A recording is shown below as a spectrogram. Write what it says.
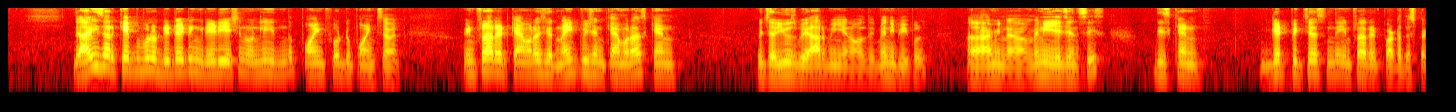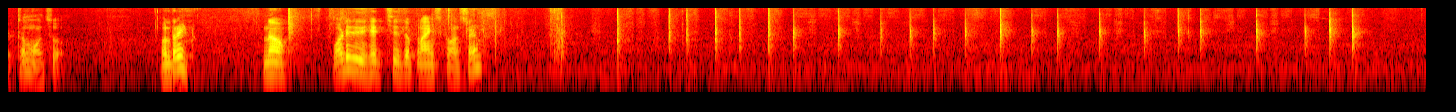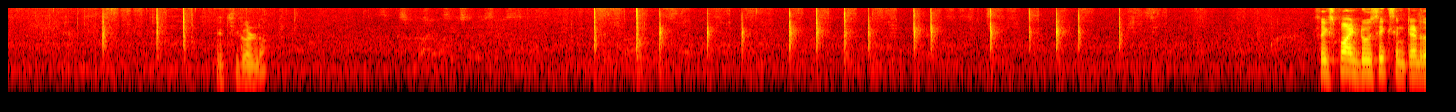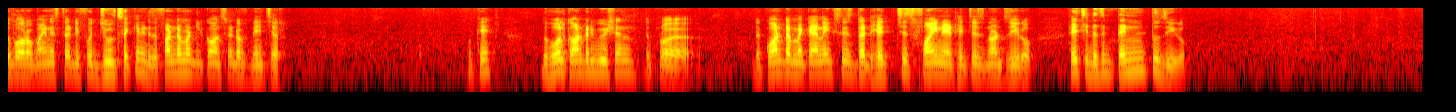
The eyes are capable of detecting radiation only in the 0.4 to 0.7. Infrared cameras your night vision cameras can which are used by army and all the many people uh, I mean uh, many agencies these can get pictures in the infrared part of the spectrum also alright. Now what is the H is the Planck's constant equal to Six point two six in ten to the power of minus thirty four joule second. It is a fundamental constant of nature. Okay, the whole contribution, the the quantum mechanics is that h is finite, h is not zero. h does not tend to zero.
